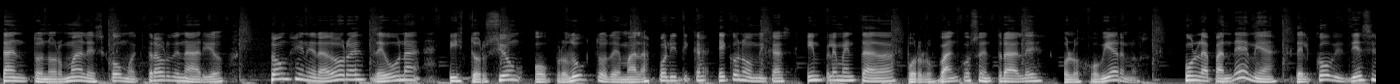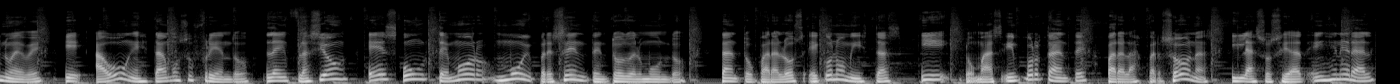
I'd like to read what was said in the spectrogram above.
tanto normales como extraordinarios, son generadores de una distorsión o producto de malas políticas económicas implementadas por los bancos centrales o los gobiernos. Con la pandemia del COVID-19 que aún estamos sufriendo, la inflación es un temor muy presente en todo el mundo, tanto para los economistas y, lo más importante, para las personas. Y la sociedad en general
